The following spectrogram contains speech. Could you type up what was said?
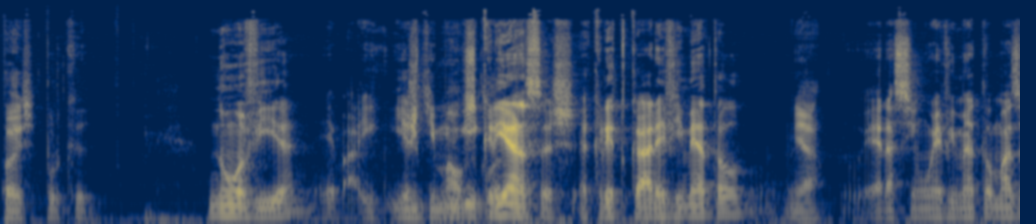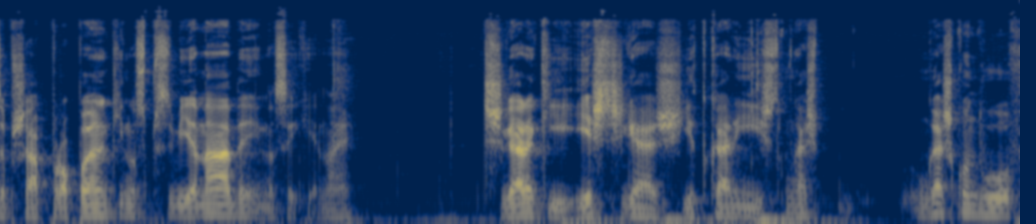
Pois, Porque não havia, epá, e, e as, Mouse e crianças a querer tocar heavy metal, yeah. era assim um heavy metal mais a puxar para o punk e não se percebia nada e não sei o quê, não é? De chegar aqui, estes gajos e a tocarem isto, um gajo, um gajo quando ouve,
